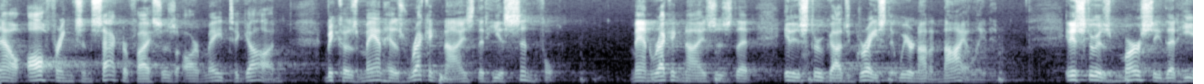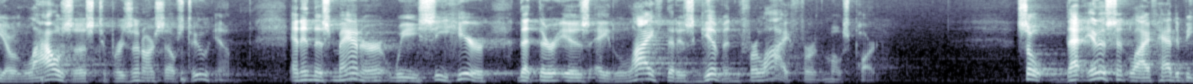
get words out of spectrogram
now offerings and sacrifices are made to God because man has recognized that he is sinful. Man recognizes that it is through God's grace that we are not annihilated. It is through his mercy that he allows us to present ourselves to him. And in this manner, we see here that there is a life that is given for life for the most part. So that innocent life had to be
